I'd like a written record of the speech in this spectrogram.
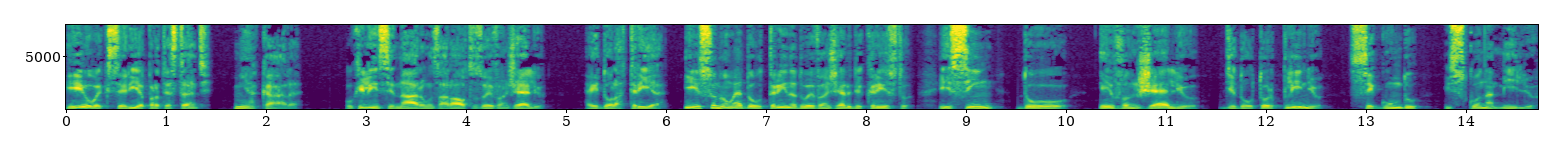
eu é que seria protestante. Minha cara, o que lhe ensinaram os arautos do Evangelho é idolatria. Isso não é doutrina do Evangelho de Cristo, e sim do Evangelho de Doutor Plínio, segundo Esconamilho.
